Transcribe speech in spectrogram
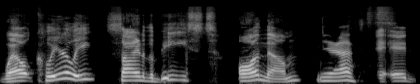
well, clearly sign of the beast on them. Yes. It, it-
